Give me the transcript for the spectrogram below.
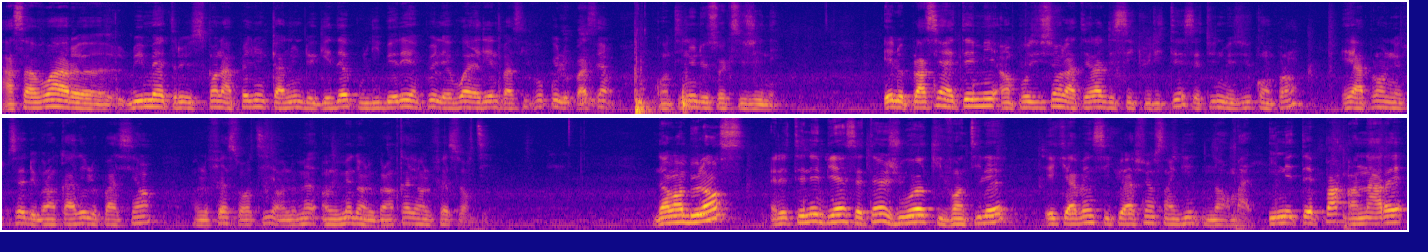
à savoir euh, lui mettre ce qu'on appelle une canine de Guédel pour libérer un peu les voies aériennes parce qu'il faut que le patient continue de s'oxygéner. Et le patient a été mis en position latérale de sécurité, c'est une mesure qu'on prend, et après on essaie de brancarder le patient on le fait sortir, on le met, on le met dans le brancard et on le fait sortir. Dans l'ambulance, retenez bien, c'est un joueur qui ventilait et qui avait une circulation sanguine normale. Il n'était pas en arrêt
